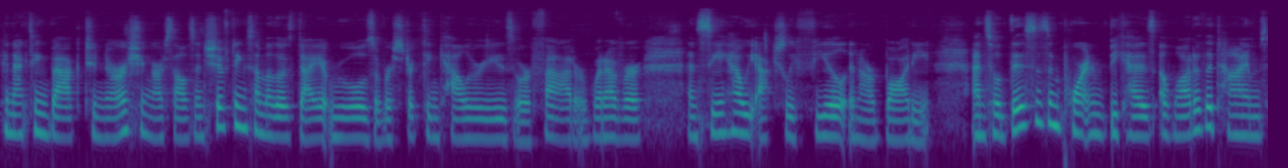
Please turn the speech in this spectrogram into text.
connecting back to nourishing ourselves and shifting some of those diet rules of restricting calories or fat or whatever and seeing how we actually feel in our body. And so this is important because a lot of the times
